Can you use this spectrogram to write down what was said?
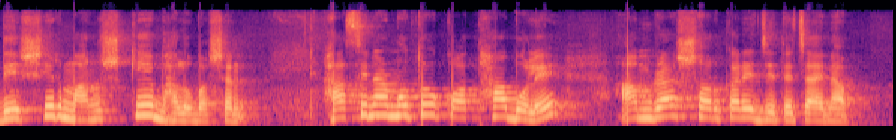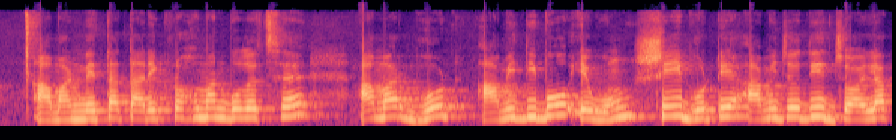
দেশের মানুষকে ভালোবাসেন। হাসিনার মতো কথা বলে আমরা সরকারে যেতে চাই না। আমার নেতা তারেক রহমান বলেছে, আমার ভোট আমি দিব এবং সেই ভোটে আমি যদি জয়লাভ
